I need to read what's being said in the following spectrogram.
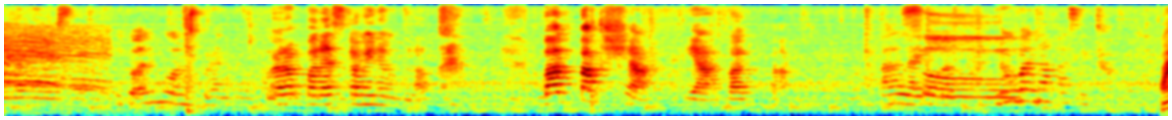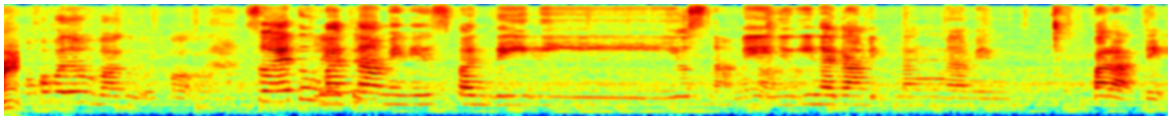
Ilang years na. Hindi ko alam kung anong brand ng. Pero pares kami ng black. Bagpack siya. Yeah, bagpack. Ah, like So-. Luma na kasi to. Ako pa ng bago. Oo. So, itong bag namin is pan daily use namin. Yung ginagamit lang namin parate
